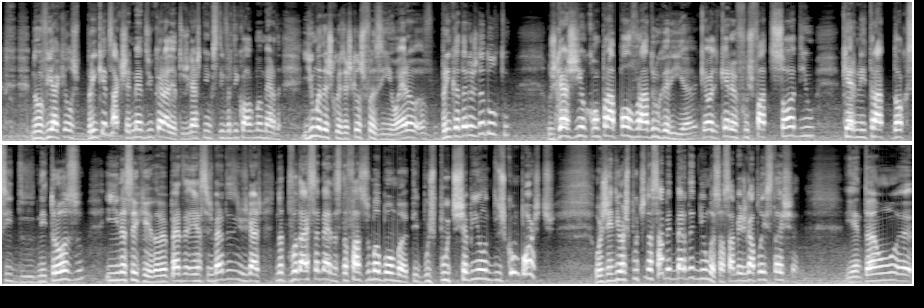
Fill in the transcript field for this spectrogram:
não havia aqueles brinquedos, action mans e o caralho. Os gajos tinham que se divertir com alguma merda. E uma das coisas que eles faziam era brincadeiras de adulto. Os gajos iam comprar pólvora à drogaria, que olha, quer fosfato de sódio, quer nitrato de óxido nitroso e não sei o quê. Essas merdas e os gajos, não te vou dar essa merda, se não fazes uma bomba. Tipo, os putos sabiam dos compostos. Hoje em dia os putos não sabem de merda nenhuma, só sabem jogar Playstation. E então, eh,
